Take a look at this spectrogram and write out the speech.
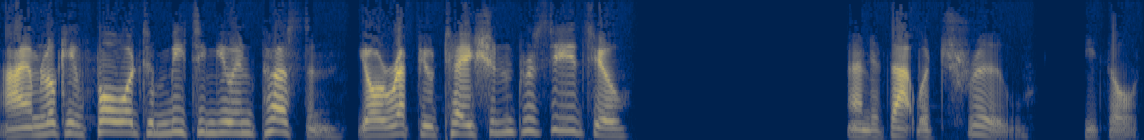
I am looking forward to meeting you in person. Your reputation precedes you. And if that were true, he thought,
